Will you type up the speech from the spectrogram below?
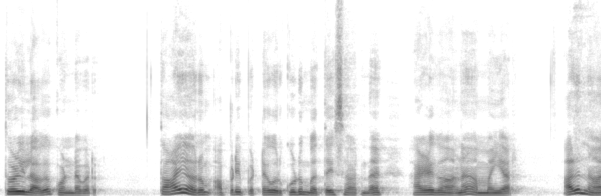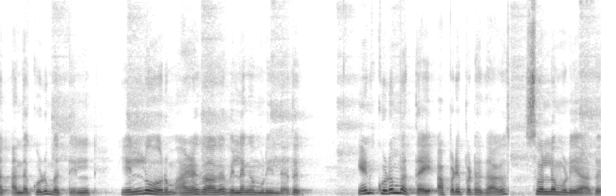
தொழிலாக கொண்டவர். தாயாரும் அப்படிப்பட்ட ஒரு குடும்பத்தை சார்ந்த அழகான அம்மையார். அதனால் அந்த குடும்பத்தில் எல்லோரும் அழகாக விளங்க முடிந்தது. என் குடும்பத்தை அப்படிப்பட்டதாக சொல்ல முடியாது.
